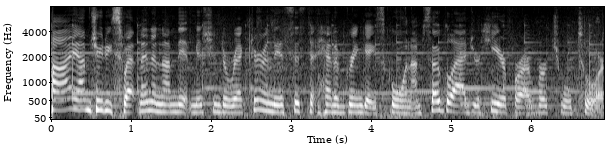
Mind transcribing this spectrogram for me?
Hi, I'm Judy Sweatman and I'm the admission director and the assistant head of Greengate School and I'm so glad you're here for our virtual tour.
